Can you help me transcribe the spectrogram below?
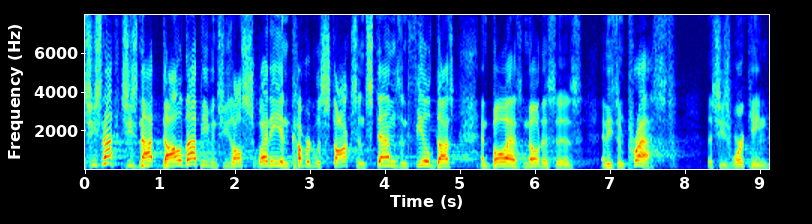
she's not, she's not dolled up even. She's all sweaty and covered with stalks and stems and field dust. And Boaz notices and he's impressed that she's working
